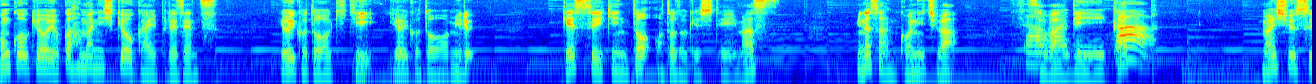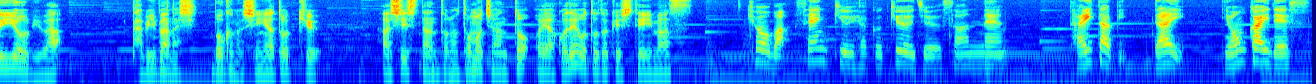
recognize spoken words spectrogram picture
金光教横浜西教会プレゼンツ。良いことを聞き良いことを見る。月水金とお届けしています。皆さんこんにちは。サワディーカ毎週水曜日は旅話僕の深夜特急。アシスタントのともちゃんと親子でお届けしています。今日は1993年タイ旅第4回です。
